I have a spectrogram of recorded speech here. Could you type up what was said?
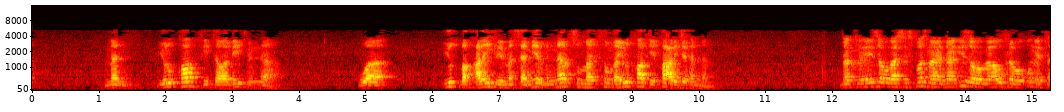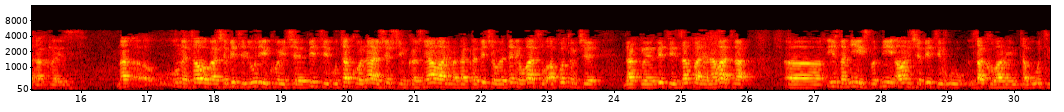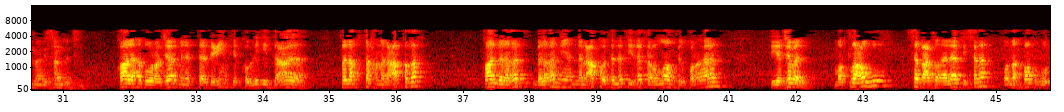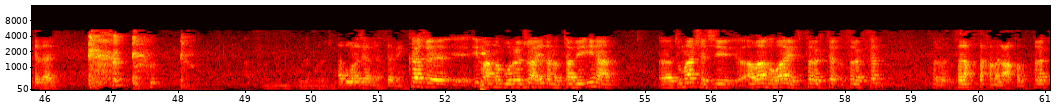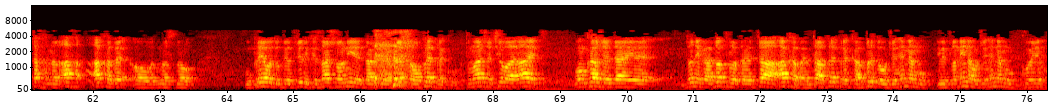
من يلقى في توابيت من نار ويطبق عليه بمسامير من نار ثم ثم يلقى في قعر جهنم Dakle, iz ovoga se spoznaje da iz ovoga upravo umeta, dakle, iz na, umeta ovoga će biti ljudi koji će biti u tako najžešćim kažnjavanjima, dakle, bit će uvedeni u vatru, a potom će, dakle, biti zapaljena vatra uh, iznad njih, ispod njih, a oni će biti u zakovanim tabutima ili sanducima. قال أبو رجاء من التابعين في قوله تعالى فلا اقتحم العقبة قال بلغت بلغني أن العقبة التي ذكر الله في القرآن هي جبل مطلعه سبعة آلاف سنة ومهبطه كذلك أبو رجاء من التابعين Kaže, e, imam Abu Rađa, jedan od tabiina, e, tumačeći Allahov ajet, felakta, felakta, فلا اقتحم العقبة felaktahan al akabe, odnosno u prevodu bi otprilike znači on nije dakle prešao prepreku. Tumačeći ovaj ajet, on kaže da je do njega doprlo da je ta akaba ili ta prepreka brdo u džehennemu ili planina u džehennemu koje,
